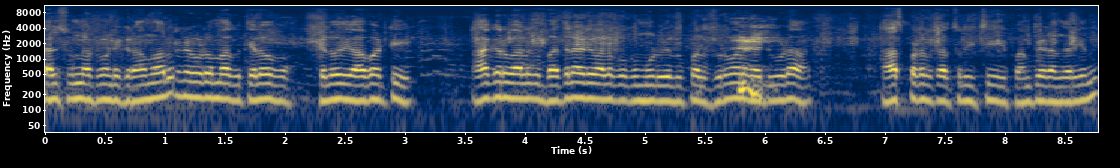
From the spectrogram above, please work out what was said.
కలిసి ఉన్నటువంటి గ్రామాలు. కూడా మాకు తెలియ తెలియదు కాబట్టి ఆఖరి వాళ్ళకు బతిలాడి వాళ్ళకు ఒక మూడు వేల రూపాయలు జుర్మానా కట్టి కూడా హాస్పిటల్ ఖర్చులు ఇచ్చి పంపించడం జరిగింది.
